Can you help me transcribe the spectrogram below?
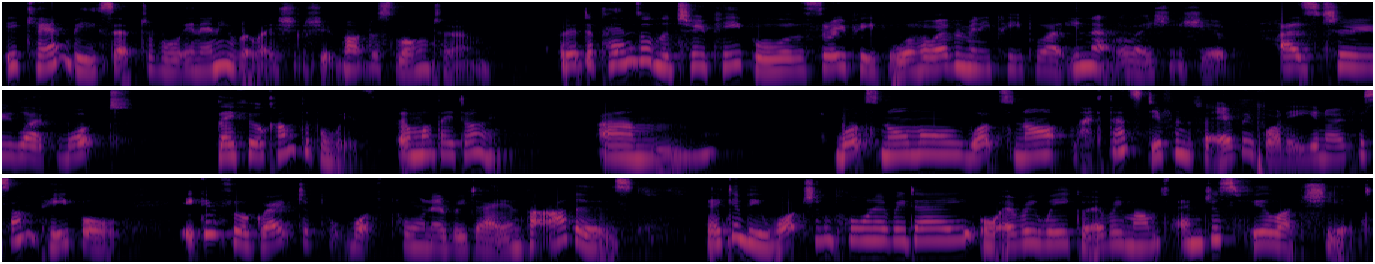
it can be acceptable in any relationship, not just long term. But it depends on the two people or the three people or however many people are in that relationship as to like what they feel comfortable with and what they don't. Um, what's normal, what's not, like that's different for everybody. You know, for some people, it can feel great to watch porn every day, and for others, they can be watching porn every day or every week or every month and just feel like shit.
